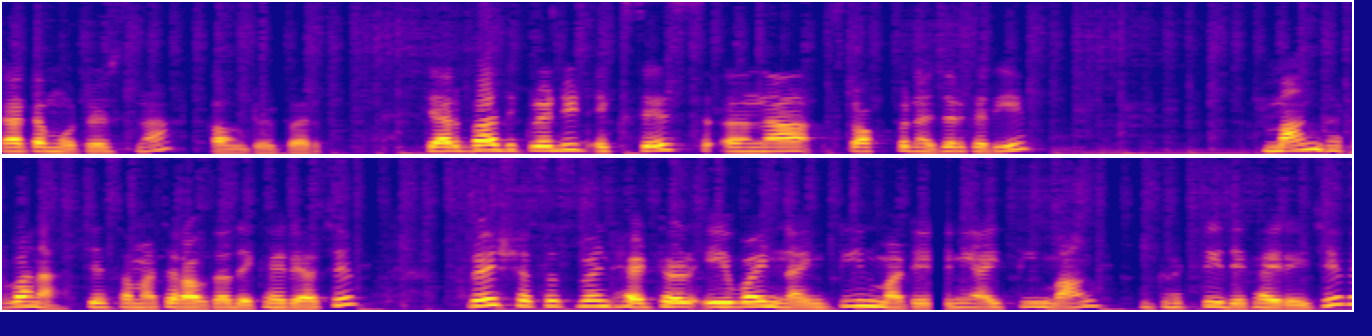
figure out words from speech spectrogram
ટાટા મોટર્સના કાઉન્ટર પર. ત્યારબાદ ક્રેડિટ એક્સેસના સ્ટોક પર નજર કરીએ. માંગ ઘટવાના જે સમાચાર આવતા દેખાઈ રહ્યા છે. ફ્રેશ એસેસમેન્ટ હેઠળ એ વાય નાઇન્ટીન માટેની આઈટી માંગ ઘટતી દેખાઈ રહી છે.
